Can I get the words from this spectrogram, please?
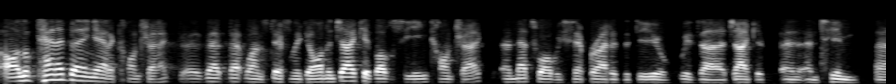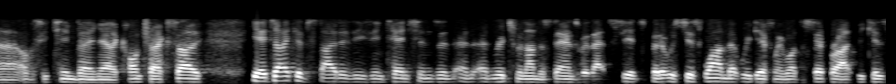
Oh, look, Tanner being out of contract, uh, that that one's definitely gone, and Jacob obviously in contract, and that's why we separated the deal with uh, Jacob and, and Tim. Uh, obviously, Tim being out of contract, so yeah, Jacob stated his intentions, and, and, and Richmond understands where that sits, but it was just one that we definitely want to separate because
